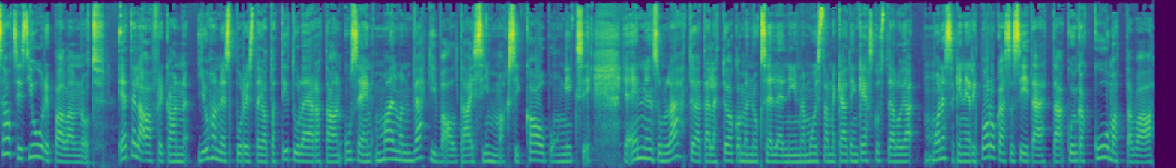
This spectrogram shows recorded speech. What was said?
Sä oot siis juuri palannut Etelä-Afrikan Johannespurista, jota tituleerataan usein maailman väkivaltaisimmaksi kaupungiksi. Ja ennen sun lähtöä tälle työkomennukselle, niin mä muistan, me käytiin keskusteluja monessakin eri porukassa siitä, että kuinka kuumottavaa,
